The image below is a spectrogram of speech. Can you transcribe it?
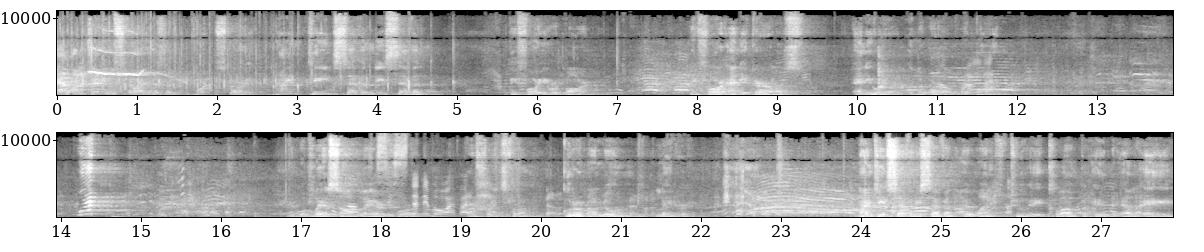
Okay, I want to tell you a story. This is an important story. 1977, before you were born, before any girls anywhere in the world were born. What? And we'll play a song later for our friends from Gröna Lund later. 1977, I went to a club in LA.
